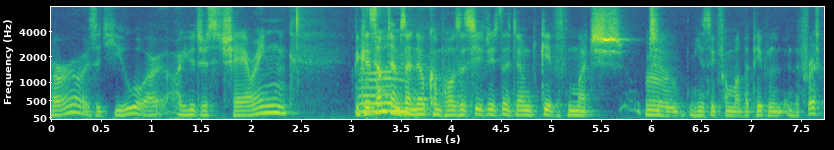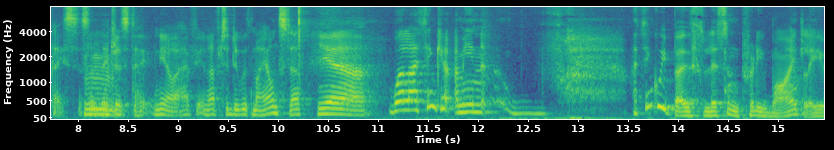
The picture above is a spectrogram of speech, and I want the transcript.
her or is it you, or are you just sharing? Because sometimes I Um, know composers you just they don't give much to Hmm. music from other people in the first place, so they just uh, you know I have enough to do with my own stuff. Yeah. Well, I think, I mean, I think we both listen pretty widely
